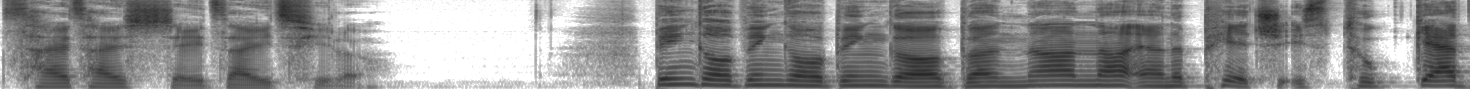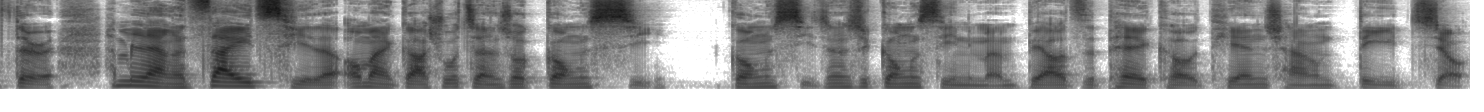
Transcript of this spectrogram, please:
猜猜谁在一起了？Bingo, bingo, bingo! Banana and peach is together. 他们两个在一起了。Oh my gosh！我只能说恭喜，恭喜，真的是恭喜你们，婊子配口，天长地久。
